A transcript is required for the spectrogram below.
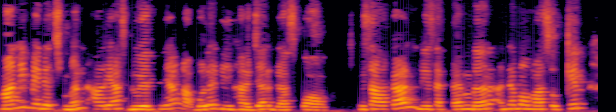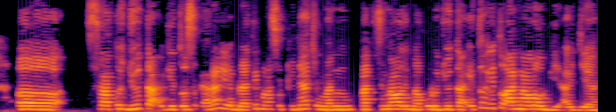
money management alias duitnya nggak boleh dihajar gaspol misalkan di September Anda mau masukin uh, eh, 100 juta gitu. Sekarang ya berarti masukinnya cuma maksimal 50 juta. Itu itu analogi aja.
